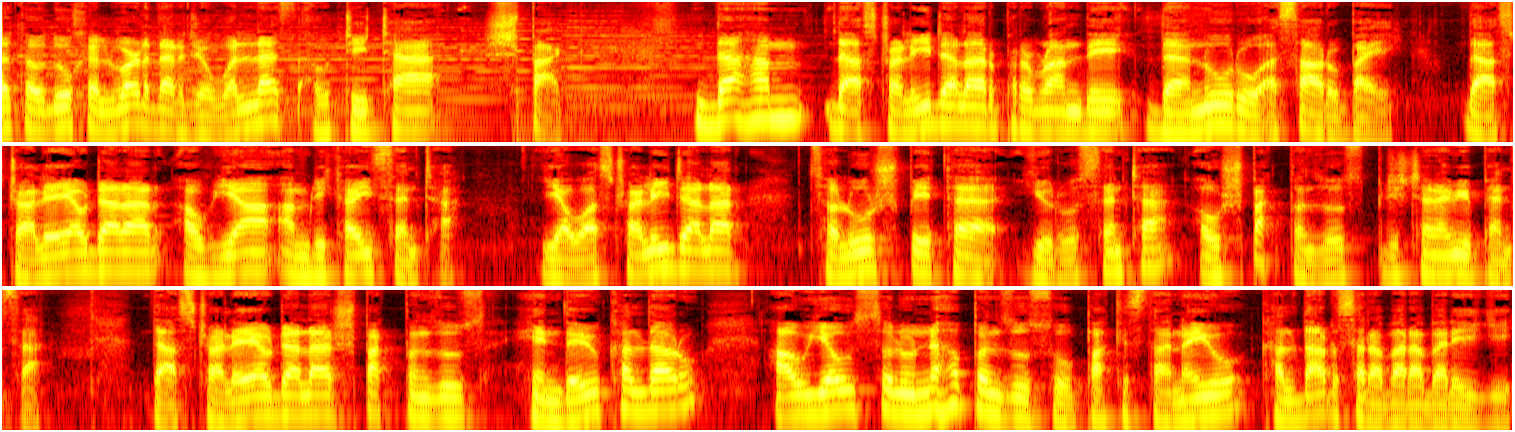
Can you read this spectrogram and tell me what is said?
د تودوخې لوړه درجه ولس او ټیټه شپږ دا هم د استرالی ډالر پر وړاندې د نورو اسعارو بیه د استرالیا یو ډالر او یا امریکایي سنټه یو استرالی ډالر څلور شپېته یورو سنټه او شپږ پنځوس برېټانوي پنسه د استرالیا یو ډالر شپږ پنځوس هندیو کلدارو او یو سلو نه پنځوسو پاکستانیو کلدارو سره برابرېږي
